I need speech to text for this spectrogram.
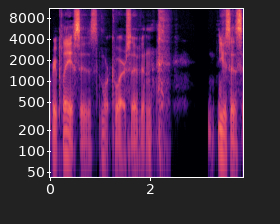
replace is more coercive and uses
